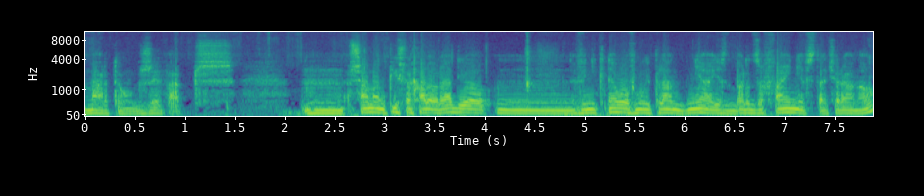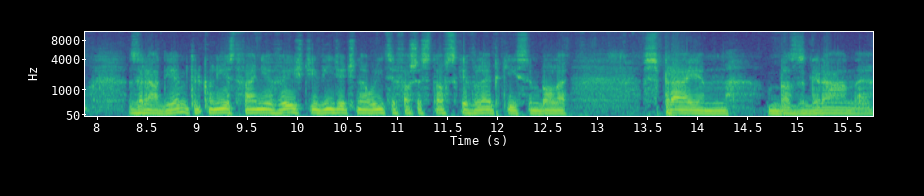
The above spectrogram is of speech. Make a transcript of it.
Martą Grzywacz. Mm, Szaman pisze, halo radio, mm, wyniknęło w mój plan dnia, jest bardzo fajnie wstać rano z radiem, tylko nie jest fajnie wyjść i widzieć na ulicy faszystowskie wlepki i symbole sprajem bazgrane.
